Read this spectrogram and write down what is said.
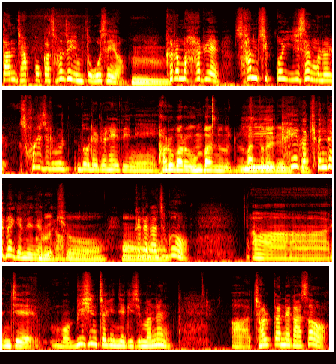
딴 작곡가 선생님이 또 오세요. 음. 그러면 하루에 30곡 이상을 소리 지르고 노래를 해야 되니 바로바로 음반으로 만들어야 이 되니까. 폐가 견뎌나겠느냐고요. 그렇죠. 어. 그래가지고 아 이제 뭐 미신적인 얘기지만은 아 절간에 가서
